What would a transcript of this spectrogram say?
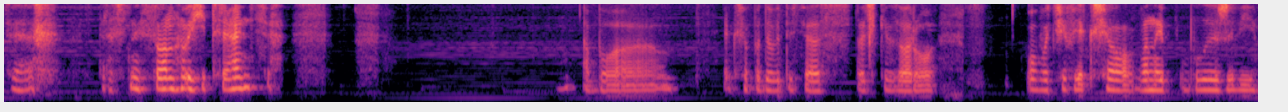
Це страшний сон вегетаріанця. Або, якщо подивитися з точки зору овочів, якщо вони були живі.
